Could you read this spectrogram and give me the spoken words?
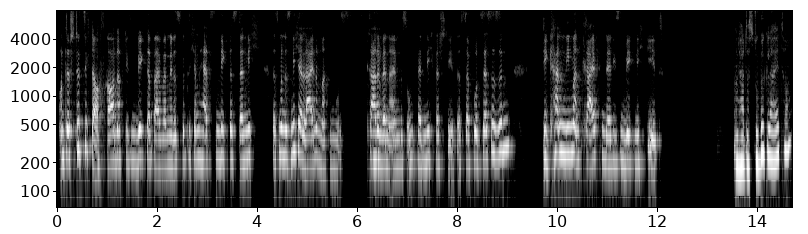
unterstütze ich da auch Frauen auf diesem Weg dabei, weil mir das wirklich am Herzen liegt, dass dann nicht, dass man das nicht alleine machen muss. Gerade mhm. wenn einem das Umfeld nicht versteht, dass da Prozesse sind, die kann niemand greifen, der diesen Weg nicht geht. Und hattest du Begleitung?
